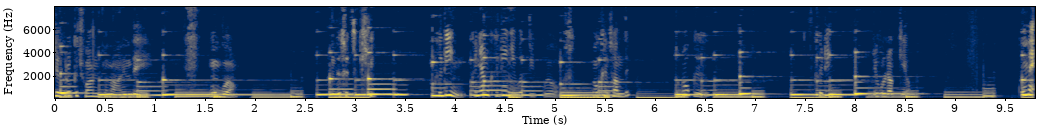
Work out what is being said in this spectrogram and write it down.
제가 개구리를 그렇게 좋아하는 편은 아닌데. 이거 뭐야? 이거 솔직히 그린 그냥 그린 이것도 있고요. 이거 괜찮은데? 프로그 그린? 이걸로 할게요. 구매!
